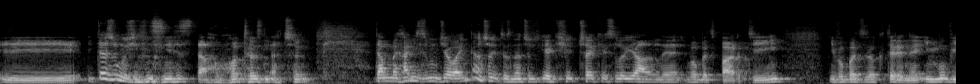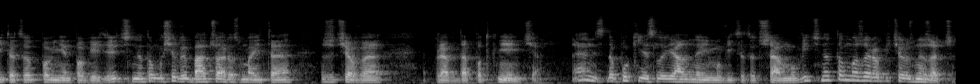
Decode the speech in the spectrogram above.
I, I też mu się nic nie stało, to znaczy tam mechanizm działa inaczej, to znaczy jak się człowiek jest lojalny wobec partii i wobec doktryny i mówi to, co powinien powiedzieć, no to mu się wybacza rozmaite życiowe, prawda, potknięcia. Więc dopóki jest lojalny i mówi, co to trzeba mówić, no to może robić różne rzeczy.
